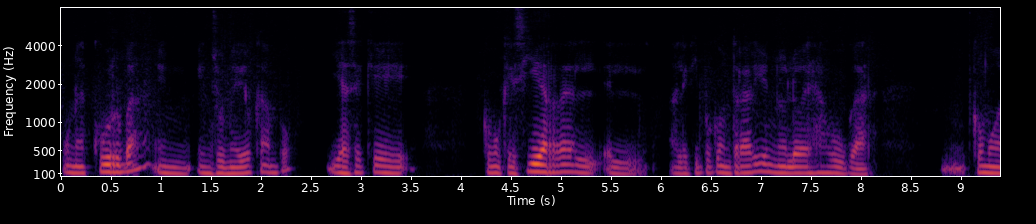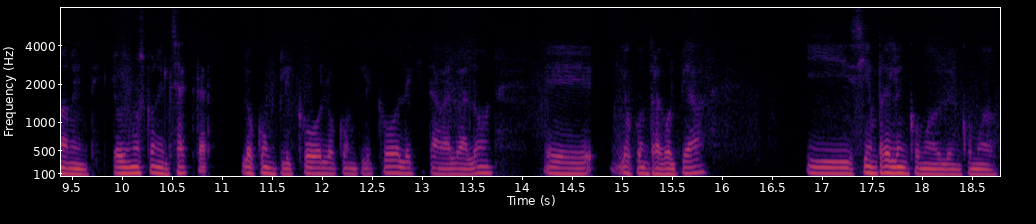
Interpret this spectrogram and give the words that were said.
una curva en, en su medio campo y hace que como que cierra al equipo contrario y no lo deja jugar cómodamente. Lo vimos con el Shakhtar, lo complicó, lo complicó, le quitaba el balón, eh, lo contragolpeaba y siempre lo incomodó, lo incomodó.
